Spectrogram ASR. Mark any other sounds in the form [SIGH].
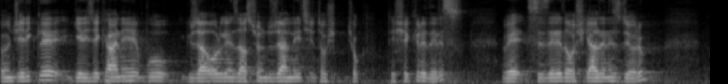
Öncelikle Gelecekhane'ye bu güzel organizasyonu düzenleyici için çok teşekkür ederiz. Ve sizlere de hoş geldiniz diyorum.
